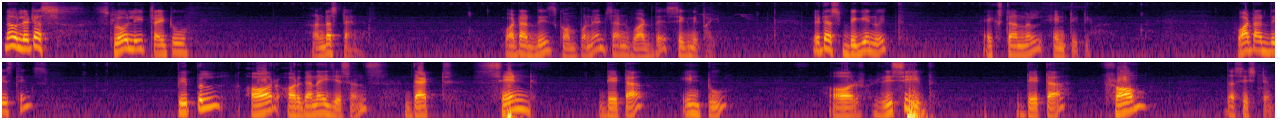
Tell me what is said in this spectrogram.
Now, let us slowly try to understand what are these components and what they signify. Let us begin with external entity. What are these things? People or organizations that send data into or receive data from the system.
